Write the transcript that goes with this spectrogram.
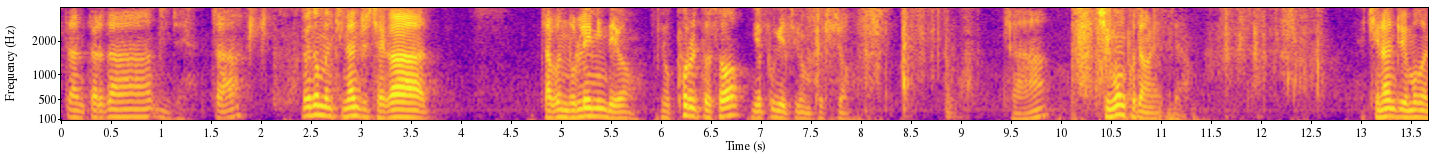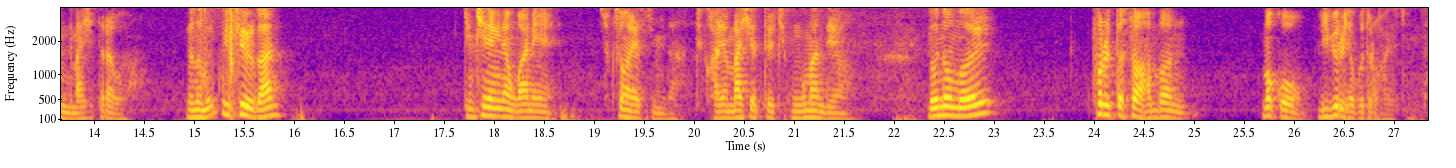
짠, 짜라잔, 이제. 자, 요 놈은 지난주 제가 잡은 놀래미인데요. 요 포를 떠서 예쁘게 지금 보시죠. 자, 진공 포장을 했어요. 자, 지난주에 먹었는데 맛있더라고요. 요 놈을 일주일간 김치 냉장고 안에 숙성을 했습니다. 과연 맛이 어떨지 궁금한데요. 요 놈을 포를 떠서 한번 먹고 리뷰를 해보도록 하겠습니다.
